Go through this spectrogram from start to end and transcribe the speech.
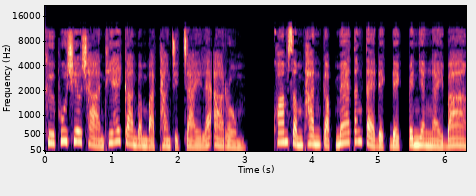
คือผู้เชี่ยวชาญที่ให้การบำบัดทางจิตใจและอารมณ์ ความสัมพันธ์กับแม่ตั้งแต่เด็กๆ เป็นยังไงบ้าง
